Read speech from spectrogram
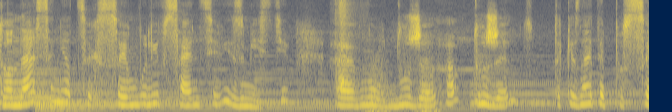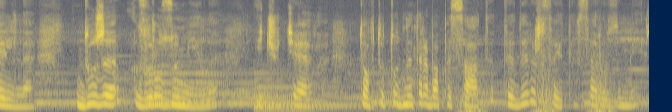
донесення цих символів, сенсів і змістів. Е, Ну, дуже, дуже таке, знаєте, посильне, дуже зрозуміле і чуттєве. Тобто тут не треба писати. Ти дивишся і ти все розумієш.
